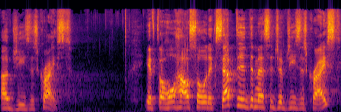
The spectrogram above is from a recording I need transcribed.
of Jesus Christ. If the whole household accepted the message of Jesus Christ,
